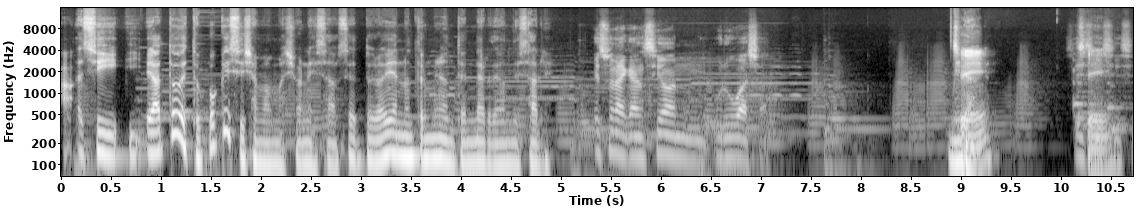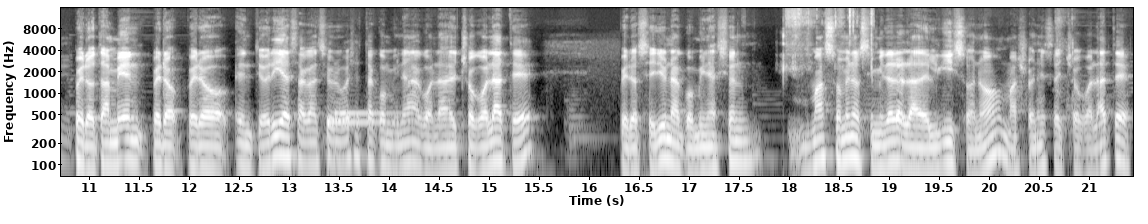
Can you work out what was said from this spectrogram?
Ah, sí, y a todo esto, ¿por qué se llama mayonesa? O sea, todavía no termino de entender de dónde sale. Es una canción uruguaya. Sí, Sí, sí. sí. Pero también, pero, pero en teoría esa canción uruguaya está combinada con la del chocolate, pero sería una combinación más o menos similar a la del guiso, ¿no? Mayonesa y chocolate.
